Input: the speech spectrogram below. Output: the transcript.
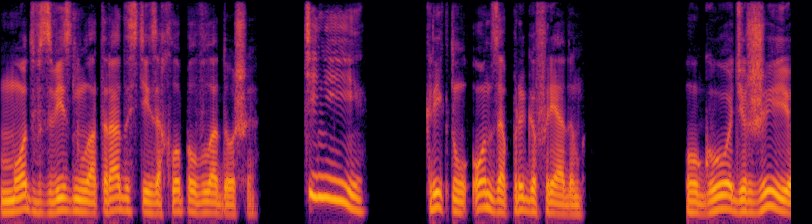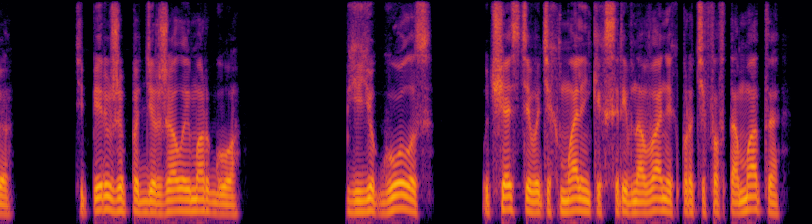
Мод взвизгнул от радости и захлопал в ладоши. «Тяни!» — крикнул он, запрыгав рядом. «Ого, держи ее!» Теперь уже поддержала и Марго. Ее голос, участие в этих маленьких соревнованиях против автомата —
